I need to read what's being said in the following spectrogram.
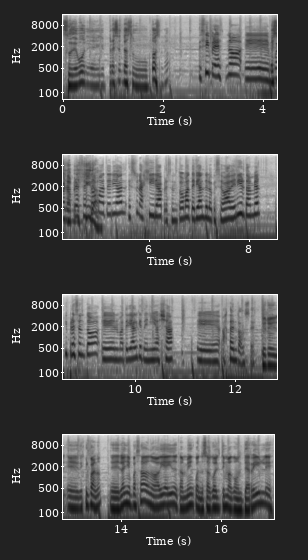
su debut, eh, presenta su cosa, ¿no? Sí, pres no, eh, bueno, presentó gira. material, es una gira, presentó material de lo que se va a venir también y presentó eh, el material que tenía ya eh, hasta entonces. Pero, eh, disculpa, ¿no? El año pasado no había ido también cuando sacó el tema con Terrible.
